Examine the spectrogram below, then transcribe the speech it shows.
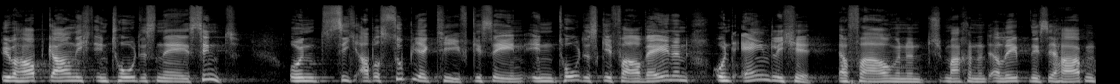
überhaupt gar nicht in Todesnähe sind und sich aber subjektiv gesehen in Todesgefahr wähnen und ähnliche Erfahrungen machen und Erlebnisse haben,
